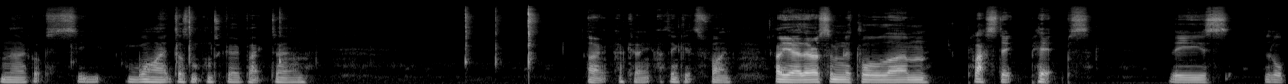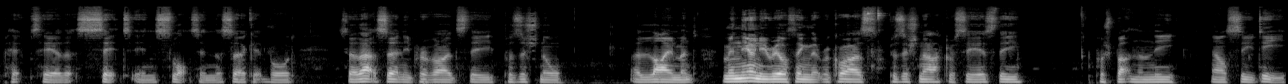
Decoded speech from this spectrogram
now I've got to see why it doesn't want to go back down. Oh, okay, I think it's fine. Oh yeah, there are some little um, plastic pips. These little pips here that sit in slots in the circuit board. So that certainly provides the positional alignment. I mean, the only real thing that requires positional accuracy is the push button and the LCD.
